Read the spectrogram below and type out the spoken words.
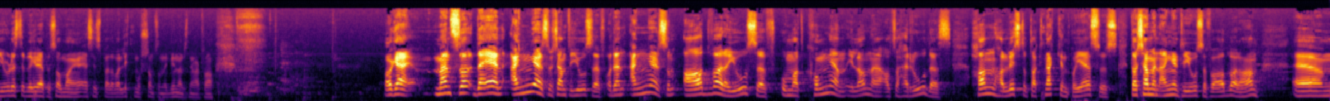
juleste-begrepet så mange. Jeg syns det var litt morsomt sånn i begynnelsen. i hvert fall. Ok, Men så det er en engel som kommer til Josef, og det er en engel som advarer Josef om at kongen i landet, altså Herodes, han har lyst til å ta knekken på Jesus. Da kommer en engel til Josef og advarer han. Um,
